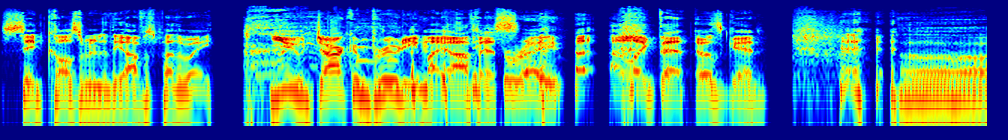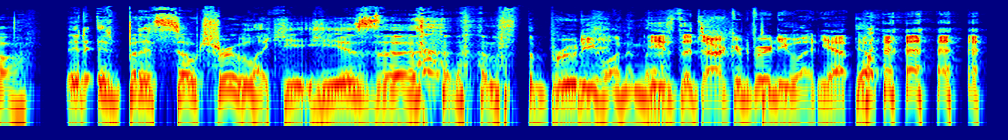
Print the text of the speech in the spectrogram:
Cid calls him into the office. By the way, you dark and broody, my office. Right. I like that. That was good. Oh, it, it, but it's so true. Like he he is the the broody one in the. He's the dark and broody one. Yep. Yep.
